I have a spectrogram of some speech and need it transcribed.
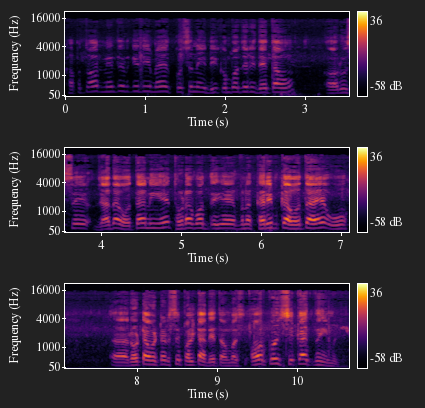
खपतवार नियंत्रण के लिए मैं कुछ नहीं डिकम्पोजर देता हूँ, और उससे ज़्यादा होता नहीं है। थोड़ा बहुत ये अपना करीब का होता है, वो रोटावेटर से पलटा देता हूँ बस, और कोई शिकायत नहीं मुझे।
